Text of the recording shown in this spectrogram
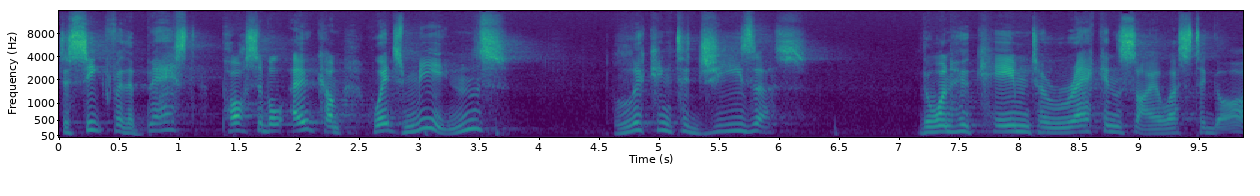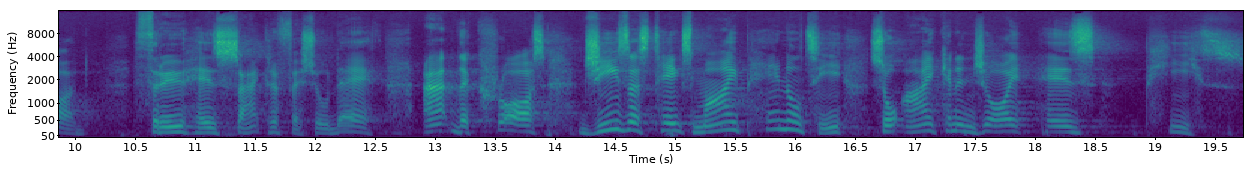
to seek for the best possible outcome, which means looking to Jesus the one who came to reconcile us to God through his sacrificial death. At the cross, Jesus takes my penalty so I can enjoy his peace.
